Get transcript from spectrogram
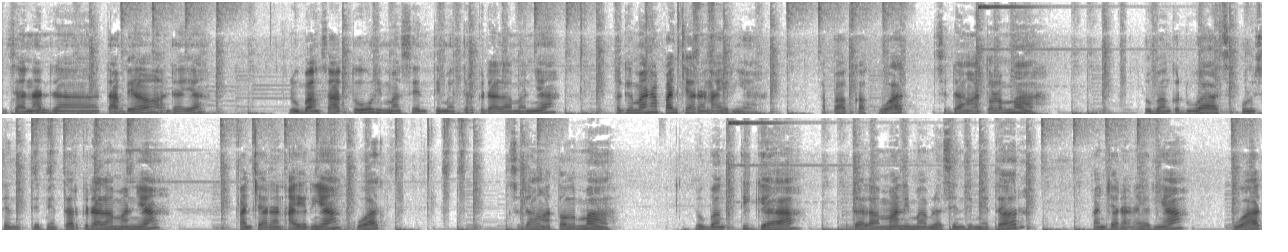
di sana ada tabel ada ya lubang 1 5 cm kedalamannya. Bagaimana pancaran airnya? Apakah kuat sedang atau lemah? Lubang kedua 10 cm kedalamannya. Pancaran airnya kuat sedang atau lemah? Lubang ketiga kedalaman 15 cm pancaran airnya kuat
